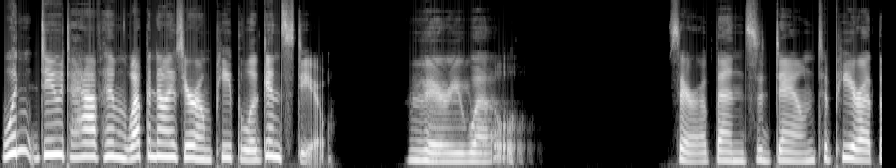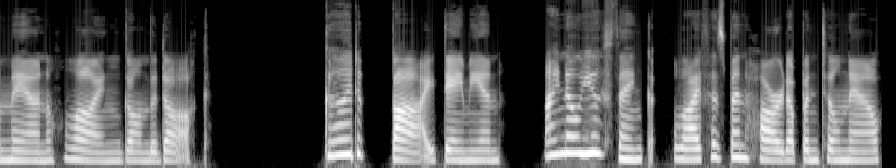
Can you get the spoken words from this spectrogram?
Wouldn't do to have him weaponize your own people against you. Very well. Sarah bends down to peer at the man lying on the dock. Goodbye, Damien. I know you think life has been hard up until now.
